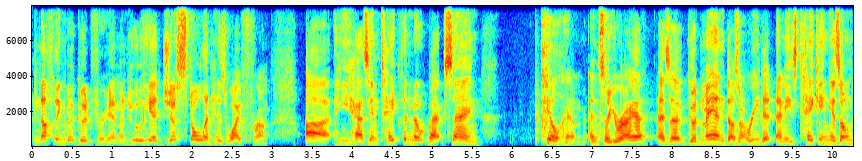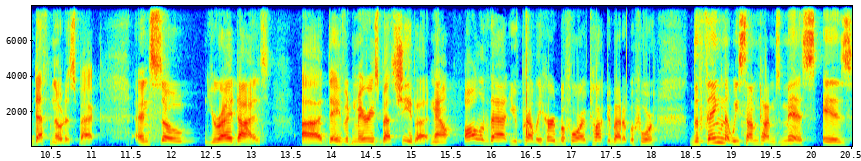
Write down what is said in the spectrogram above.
nothing but good for him and who he had just stolen his wife from, uh, he has him take the note back saying, kill him. And so Uriah, as a good man, doesn't read it, and he's taking his own death notice back. And so Uriah dies. Uh, David marries Bathsheba. Now, all of that you've probably heard before, I've talked about it before. The thing that we sometimes miss is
